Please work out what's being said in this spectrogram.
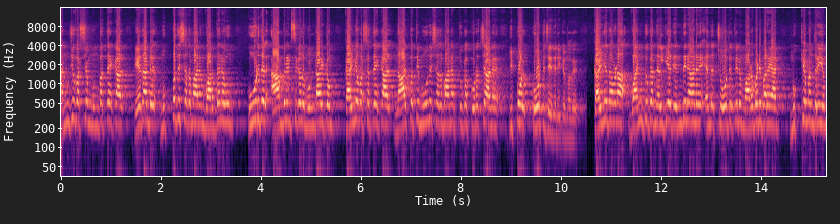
അഞ്ചു വർഷം മുമ്പത്തേക്കാൾ ഏതാണ്ട് മുപ്പത് ശതമാനം വർധനവും കൂടുതൽ ആംബുലൻസുകളും ഉണ്ടായിട്ടും കഴിഞ്ഞ വർഷത്തേക്കാൾ നാൽപ്പത്തി മൂന്ന് ശതമാനം തുക കുറച്ചാണ് ഇപ്പോൾ കോട്ട് ചെയ്തിരിക്കുന്നത്. കഴിഞ്ഞ തവണ വൻ തുക നൽകിയത് എന്തിനാണ് എന്ന ചോദ്യത്തിന് മറുപടി പറയാൻ മുഖ്യമന്ത്രിയും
